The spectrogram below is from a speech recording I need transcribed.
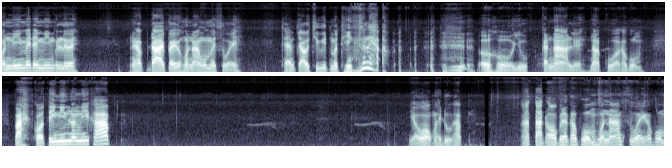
วันนี้ไม่ได้มิมกันเลยนะครับ ได้ไปหัวน้ำก็ไม่สวย แถมจะเอาชีวิตมาทิ้งซะแล้วโอ้โห อยู่กันหน้าเลย น่ากลัวครับผม ไป ขอตีมิมลังนี้ครับ เดี๋ยวออกมาให้ดูครับอะตัดออกไปแล้วครับผม หัวน้ำสวยครับผม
